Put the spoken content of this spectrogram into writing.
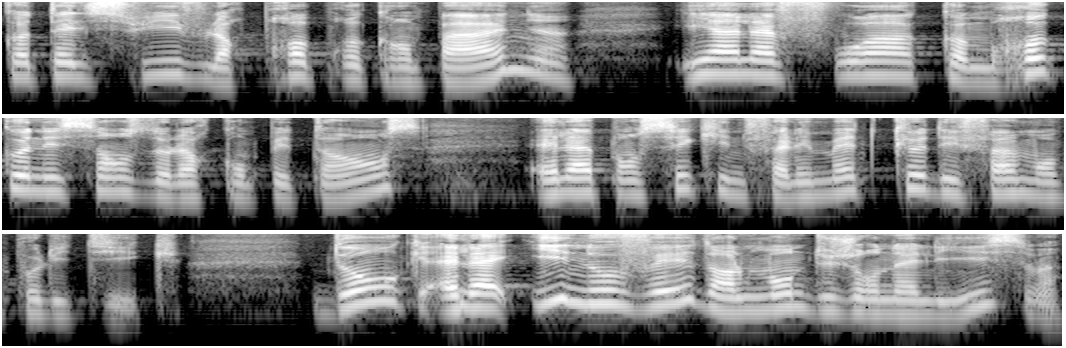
quand elles suivent leur propre campagne, et à la fois comme reconnaissance de leurs compétences, elle a pensé qu'il ne fallait mettre que des femmes en politique. Donc, elle a innové dans le monde du journalisme,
